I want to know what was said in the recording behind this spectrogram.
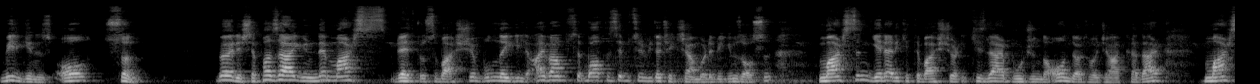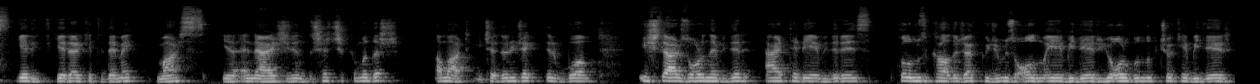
bilginiz olsun. Böyle işte pazar günde Mars retrosu başlıyor. Bununla ilgili ay ben bu hafta size bir sürü video çekeceğim burada bilginiz olsun. Mars'ın geri hareketi başlıyor İkizler Burcu'nda 14 Ocak'a kadar. Mars geri, geri hareketi demek Mars enerjinin dışa çıkımıdır. Ama artık içe dönecektir bu. İşler zorlanabilir, erteleyebiliriz. Kolumuzu kaldıracak gücümüz olmayabilir, yorgunluk çökebilir.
